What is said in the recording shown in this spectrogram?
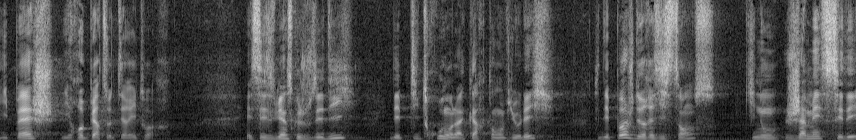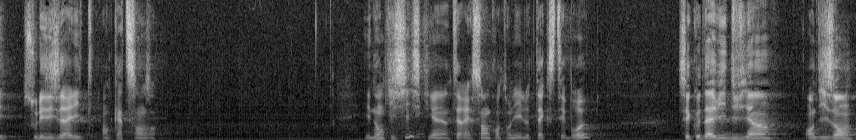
ils pêchent, ils repèrent ce territoire. Et c'est bien ce que je vous ai dit, des petits trous dans la carte en violet, c'est des poches de résistance qui n'ont jamais cédé sous les Israélites en 400 ans. Et donc ici, ce qui est intéressant quand on lit le texte hébreu, c'est que David vient en disant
